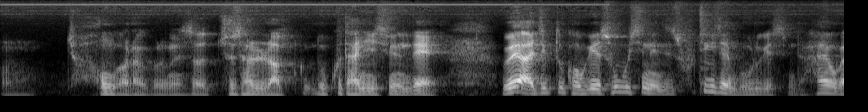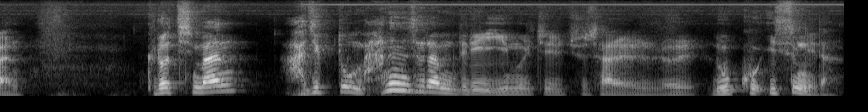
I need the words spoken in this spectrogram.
어, 좋은 거라 그러면서 주사를 놓고, 다니시는데 왜 아직도 거기에 속으시는지 솔직히 잘 모르겠습니다 하여간. 그렇지만 아직도 많은 사람들이 이물질 주사를 놓고 있습니다.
